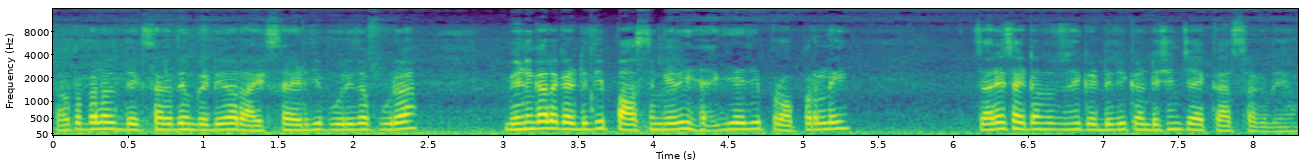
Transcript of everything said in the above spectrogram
ਸਭ ਤੋਂ ਪਹਿਲਾਂ ਤੁਸੀਂ ਦੇਖ ਸਕਦੇ ਹੋ ਗੱਡੀ ਦਾ ਰਾਈਟ ਸਾਈਡ ਜੀ ਪੂਰੀ ਦਾ ਪੂਰਾ। ਮੇਨ ਗੱਲ ਗੱਡੀ ਦੀ ਪਾਸਿੰਗ ਇਹਦੀ ਹੈਗੀ ਹੈ ਜੀ ਪ੍ਰੋਪਰਲੀ ਚਾਰੇ ਸਾਈਡਾਂ ਤੋਂ ਤੁਸੀਂ ਗੱਡੀ ਦੀ ਕੰਡੀਸ਼ਨ ਚੈੱਕ ਕਰ ਸਕਦੇ ਹੋ।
